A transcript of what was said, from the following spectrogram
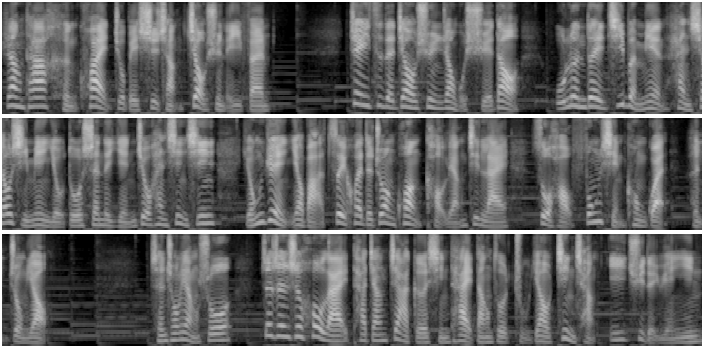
让他很快就被市场教训了一番。这一次的教训让我学到。无论对基本面和消息面有多深的研究和信心，永远要把最坏的状况考量进来，做好风险控管很重要。陈重阳说：“这正是后来他将价格形态当作主要进场依据的原因。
